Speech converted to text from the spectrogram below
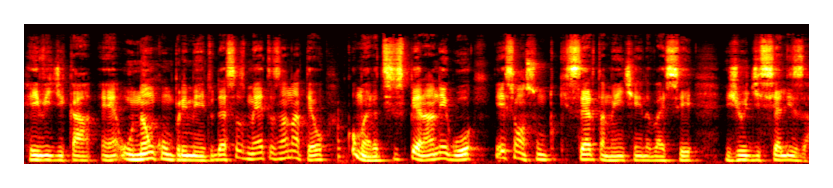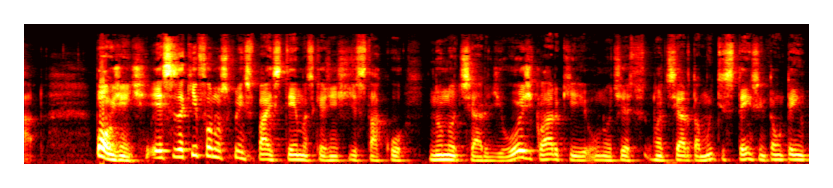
reivindicar é, o não cumprimento dessas metas. A Anatel, como era de se esperar, negou. Esse é um assunto que certamente ainda vai ser judicializado. Bom, gente, esses aqui foram os principais temas que a gente destacou no noticiário de hoje. Claro que o noticiário está muito extenso, então tem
